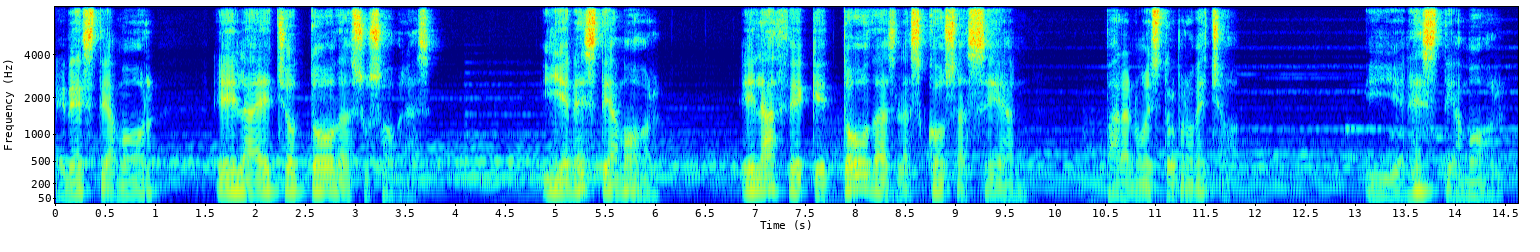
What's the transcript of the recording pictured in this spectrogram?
En este amor, Él ha hecho todas sus obras, y en este amor, Él hace que todas las cosas sean para nuestro provecho. Y en este amor,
